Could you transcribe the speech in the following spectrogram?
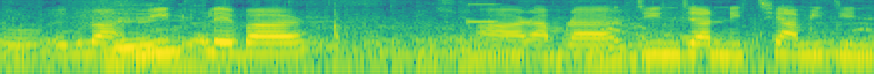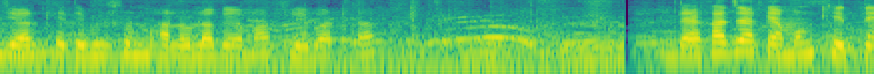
তো এগুলো মিন্ট ফ্লেভার আর আমরা জিঞ্জার নিচ্ছি, আমি জিঞ্জার খেতে ভীষণ ভালো লাগে আমার ফ্লেভারটা দেখা যাক কেমন খেতে।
